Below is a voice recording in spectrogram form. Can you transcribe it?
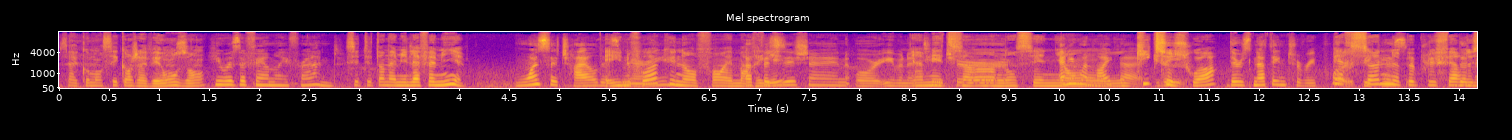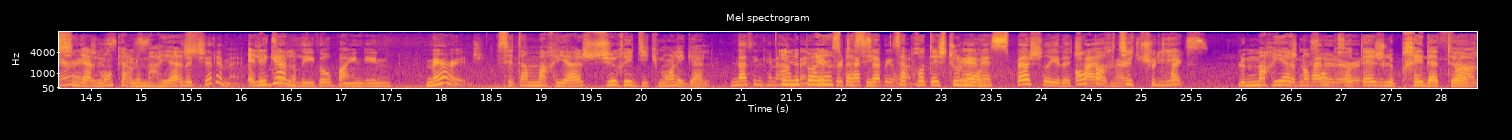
Ça a commencé quand j'avais 11 ans. C'était un ami de la famille. Et une fois qu'une enfant est mariée, un médecin, un enseignant ou qui que ce soit, personne ne peut plus faire de signalement car le mariage est légal. C'est un mariage juridiquement légal. Il ne peut rien se passer. Ça protège tout le monde. En particulier, le mariage d'enfant protège le prédateur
